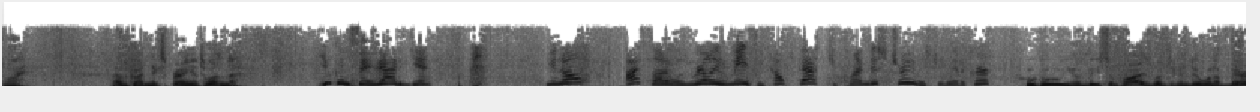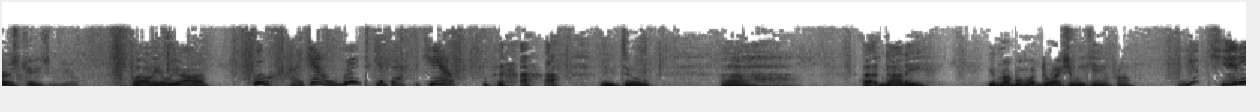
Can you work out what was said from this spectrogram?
Boy, that was quite an experience, wasn't it? You can say that again. You know, I thought it was really amazing how fast you climbed this tree, Mr. Whitaker. You'd be surprised what you can do when a bear's chasing you. Well, here we are. Whew, I can't wait to get back to camp. Me too. Ah. Uh, Donnie, you remember what direction we came from? Are you kidding?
